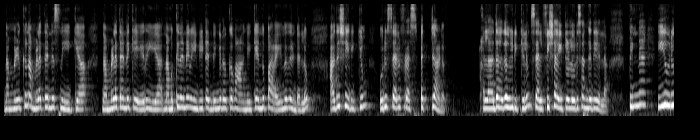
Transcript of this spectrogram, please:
നമ്മൾക്ക് നമ്മളെ തന്നെ സ്നേഹിക്കുക നമ്മളെ തന്നെ കെയർ ചെയ്യുക നമുക്ക് തന്നെ വേണ്ടിയിട്ട് എന്തെങ്കിലുമൊക്കെ വാങ്ങിക്കുക എന്ന് പറയുന്നതുണ്ടല്ലോ. അത് ശരിക്കും ഒരു സെൽഫ് റെസ്പെക്റ്റ് ആണ്. അല്ലാതെ അത് ഒരിക്കലും സെൽഫിഷ് ആയിട്ടുള്ള ഒരു സംഗതിയല്ല. പിന്നെ ഈ ഒരു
